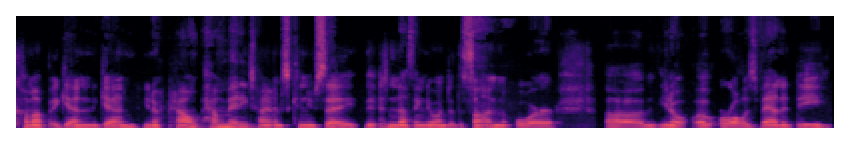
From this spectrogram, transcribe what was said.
come up again and again. You know, how how many times can you say there's nothing new under the sun, or um, you know, or, or, all is vanity,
